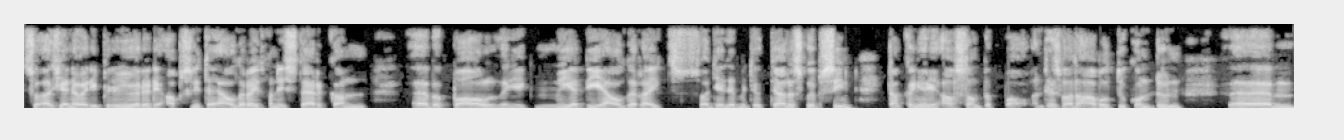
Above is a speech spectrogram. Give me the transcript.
So as jy nou uit die periode die absolute helderheid van die ster kan uh, bepaal, en jy meet die helderheid wat jy dit met jou teleskoop sien, dan kan jy die afstand bepaal. En dis wat Hubble toe kon doen um,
